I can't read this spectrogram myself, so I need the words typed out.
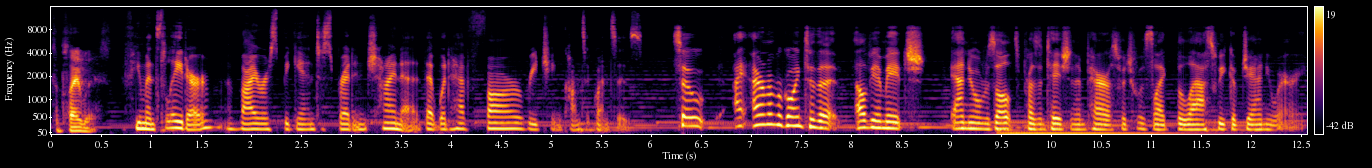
to play with. A few months later, a virus began to spread in China that would have far reaching consequences. So I, I remember going to the LVMH annual results presentation in Paris, which was like the last week of January.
